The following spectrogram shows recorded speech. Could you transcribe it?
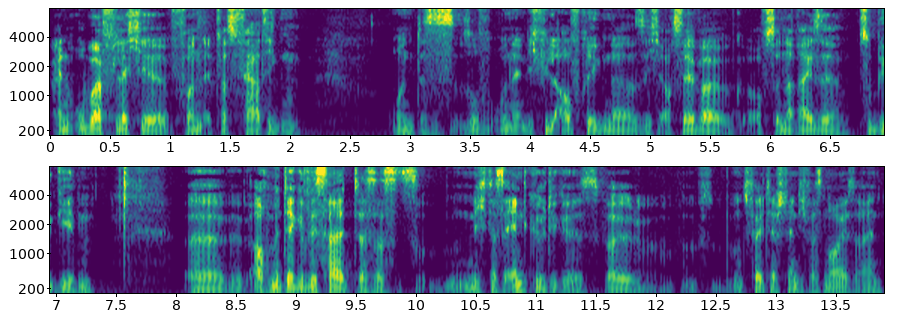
eine Oberfläche von etwas Fertigem. Und das ist so unendlich viel aufregender, sich auch selber auf so eine Reise zu begeben. Äh, auch mit der Gewissheit, dass das nicht das Endgültige ist, weil uns fällt ja ständig was Neues ein.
